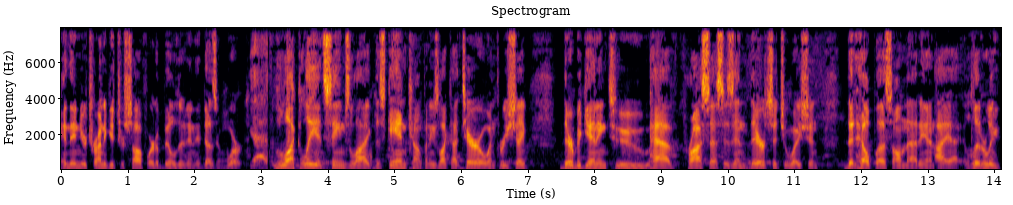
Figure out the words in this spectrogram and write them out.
and then you're trying to get your software to build it and it doesn't work. Yeah. Luckily, it seems like the scan companies like Itero and 3Shape, they're beginning to have processes in their situation that help us on that end. I uh, literally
